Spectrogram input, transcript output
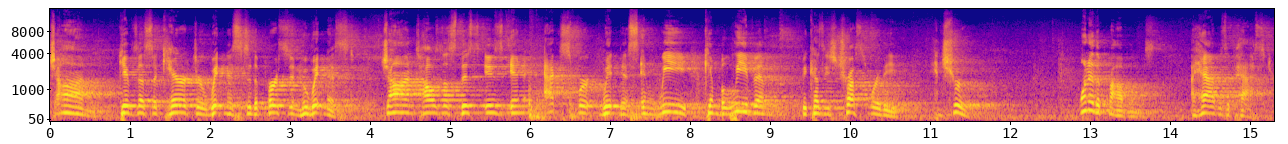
John gives us a character witness to the person who witnessed. John tells us this is an expert witness and we can believe him because he's trustworthy and true. One of the problems I have as a pastor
